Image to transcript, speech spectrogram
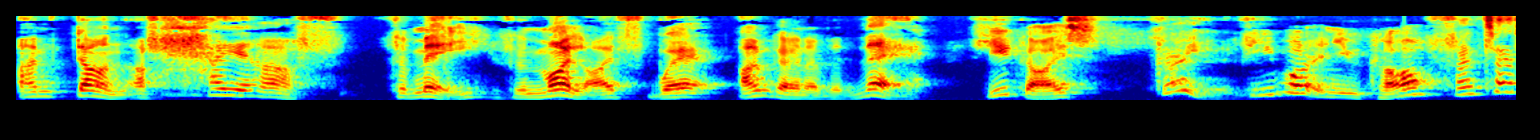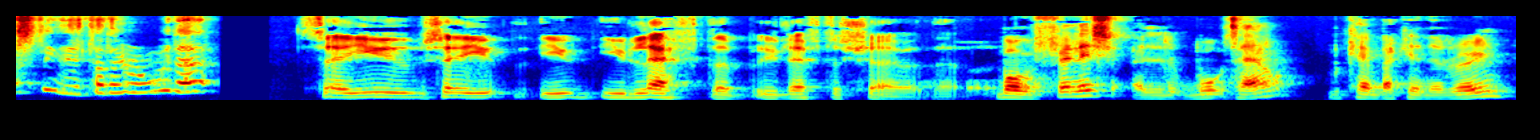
I'm done. I've had enough for me, for my life, where I'm going over there. You guys, great. If you want a new car, fantastic. There's nothing wrong with that. So you, so you, you, you left the, you left the show at that. Well, we finished. I walked out. We came back in the room.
